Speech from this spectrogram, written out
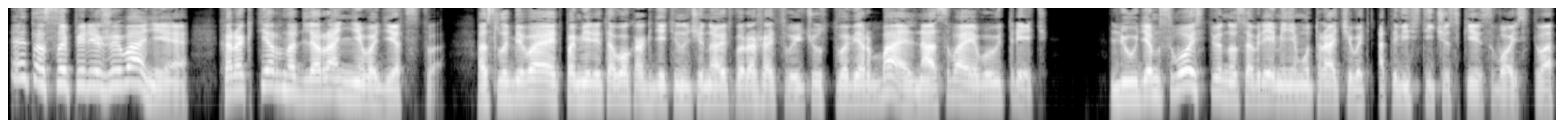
«Это сопереживание характерно для раннего детства ослабевает по мере того, как дети начинают выражать свои чувства вербально, осваивают речь. Людям свойственно со временем утрачивать атовистические свойства.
